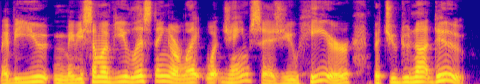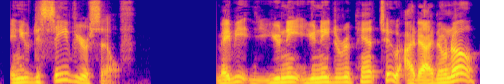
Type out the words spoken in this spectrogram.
Maybe you, maybe some of you listening are like what James says. You hear, but you do not do, and you deceive yourself. Maybe you need you need to repent too. I, I don't know.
